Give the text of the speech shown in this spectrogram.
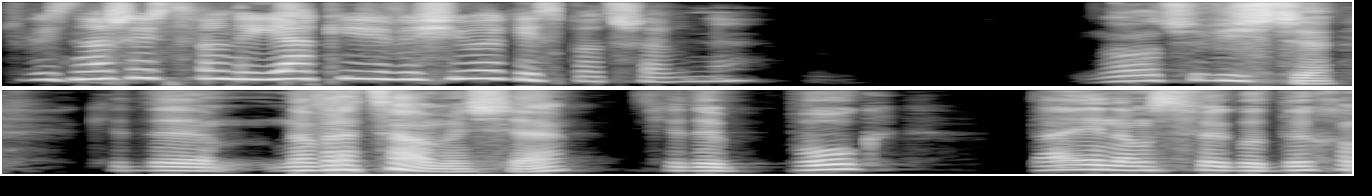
Czyli z naszej strony jakiś wysiłek jest potrzebny. No oczywiście. Kiedy nawracamy się, kiedy Bóg daje nam swojego ducha,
